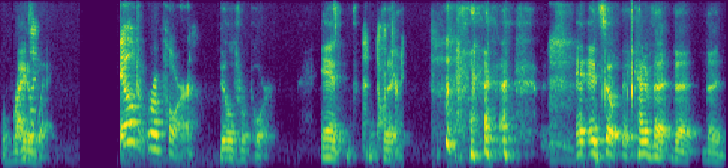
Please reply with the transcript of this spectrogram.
right like, away. Build rapport. Build rapport. And, the, and, and so kind of the, the the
